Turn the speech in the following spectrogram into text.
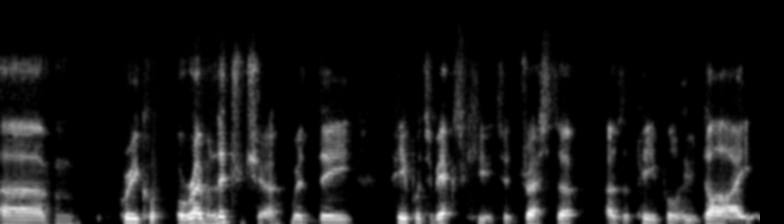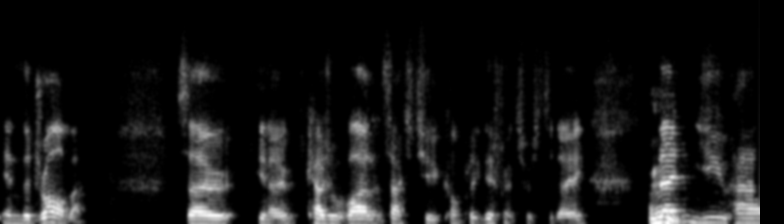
um, Greek or Roman literature with the people to be executed dressed up as the people who die in the drama. So, you know, casual violence attitude, completely difference us today. Mm. Then you had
